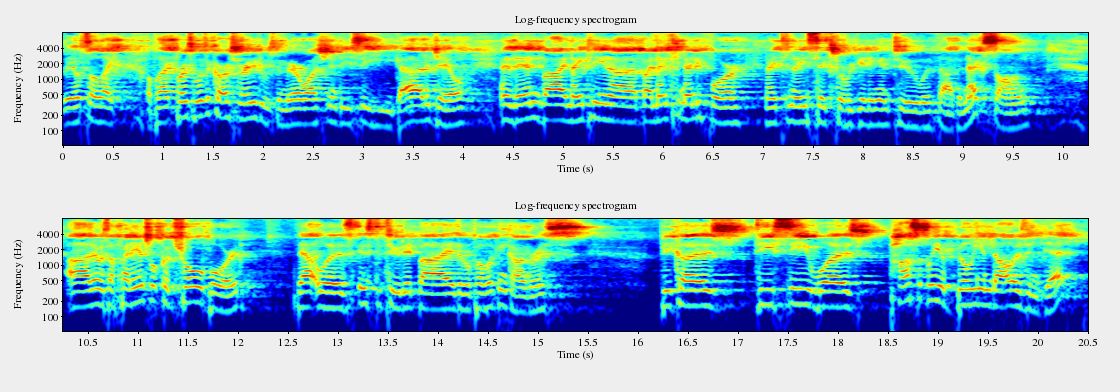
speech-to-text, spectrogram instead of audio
They also like a black person was incarcerated. It was the mayor of Washington D.C. He got out of jail, and then by 19 uh, by 1994, 1996, where we're getting into with uh, the next song, uh, there was a financial control board that was instituted by the Republican Congress because D.C. was possibly a billion dollars in debt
